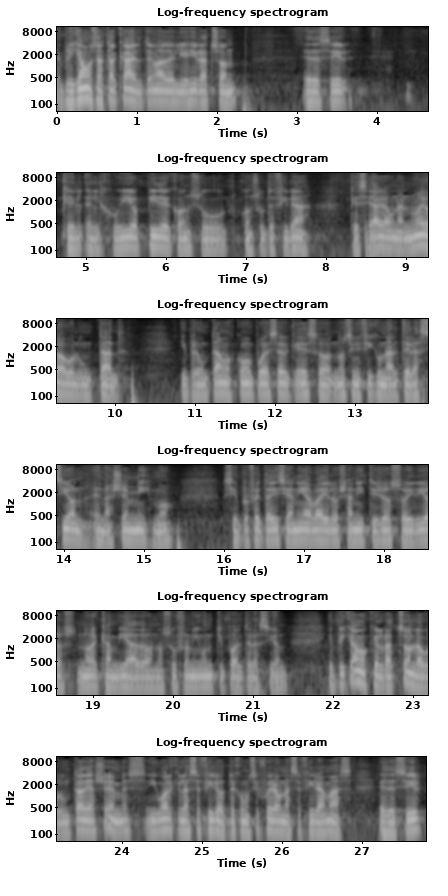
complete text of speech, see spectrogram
Explicamos hasta acá el tema del Yehiratzon, es decir, que el, judío pide con su, con su tefilá que se haga una nueva voluntad y preguntamos cómo puede ser que eso no signifique una alteración en Hashem mismo. Si el profeta dice, Anía lo Yaniti, yo soy Dios, no he cambiado, no sufro ningún tipo de alteración. Y explicamos que el razón, la voluntad de Hashem, es igual que la sefirot, es como si fuera una sefira más, es decir,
